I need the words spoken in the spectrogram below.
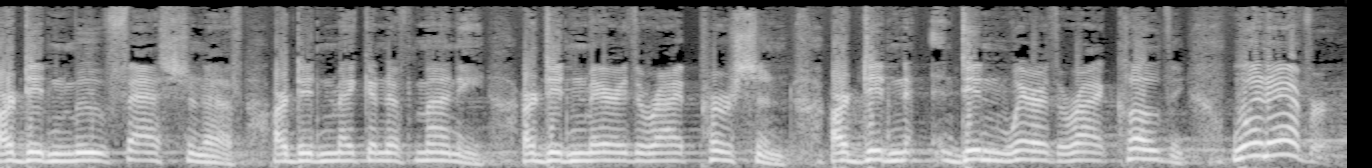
or didn't move fast enough, or didn't make enough money, or didn't marry the right person, or didn't, didn't wear the right clothing. Whatever.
